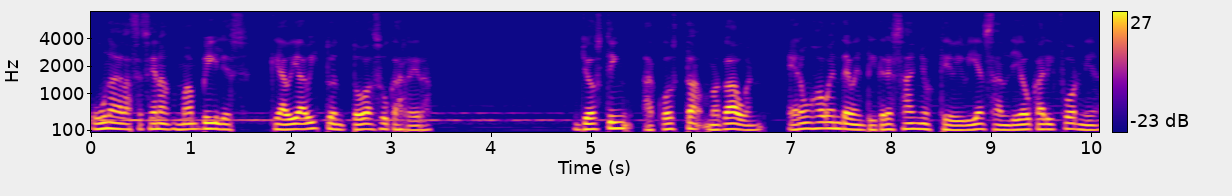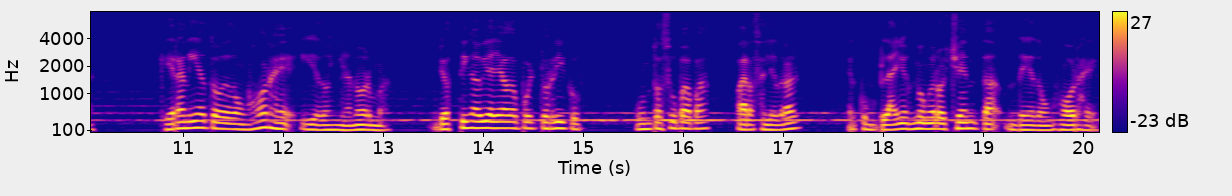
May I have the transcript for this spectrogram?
una de las escenas más viles que había visto en toda su carrera. Justin Acosta McGowan era un joven de 23 años que vivía en San Diego, California, que era nieto de don Jorge y de doña Norma. Justin había llegado a Puerto Rico junto a su papá para celebrar el cumpleaños número 80 de don Jorge.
